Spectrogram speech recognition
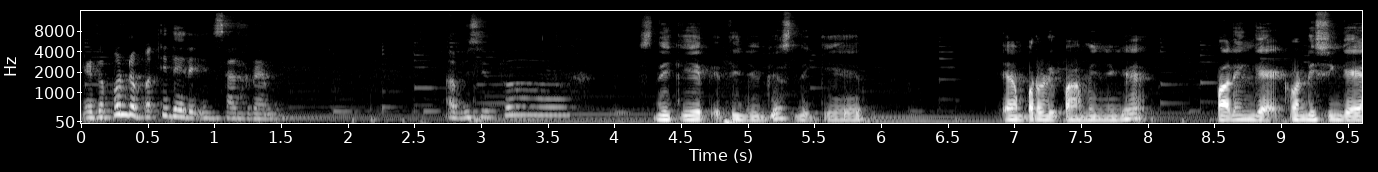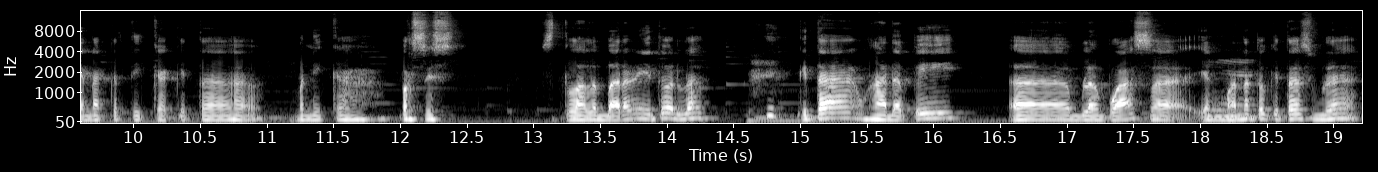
itu pun dapetnya dari Instagram abis itu sedikit itu juga sedikit yang perlu dipahami juga paling nggak kondisi nggak enak ketika kita menikah persis setelah lebaran itu adalah kita menghadapi eh, bulan puasa yang Iya. mana tuh kita sebenarnya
